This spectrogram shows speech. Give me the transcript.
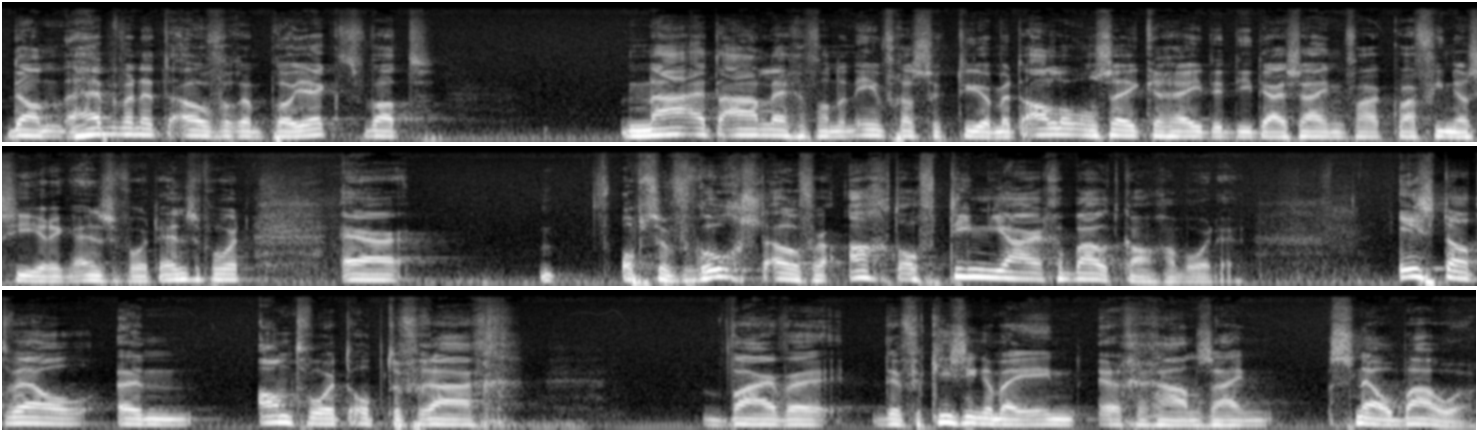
dan hebben we het over een project wat na het aanleggen van een infrastructuur met alle onzekerheden die daar zijn qua financiering enzovoort enzovoort, er op zijn vroegst over acht of tien jaar gebouwd kan gaan worden. Is dat wel een antwoord op de vraag waar we de verkiezingen mee in eh, gegaan zijn, snel bouwen?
